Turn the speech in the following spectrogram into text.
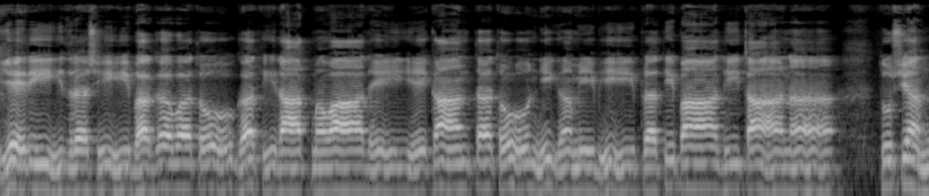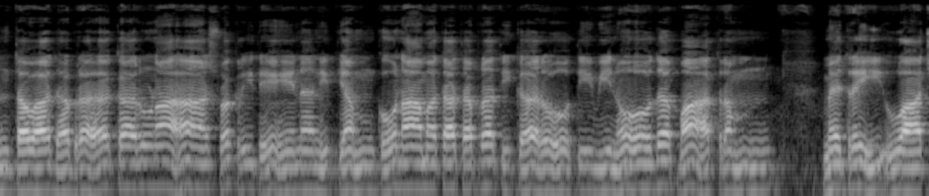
येरीदृशी भगवतो गतिरात्मवादे एकान्ततो निगमिभिः प्रतिपादितान् तुष्यन्तवदभ्रकरुणा स्वकृतेन नित्यं को नाम तत् प्रतिकरोति विनोदपात्रम्। मैत्रेयी उवाच,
